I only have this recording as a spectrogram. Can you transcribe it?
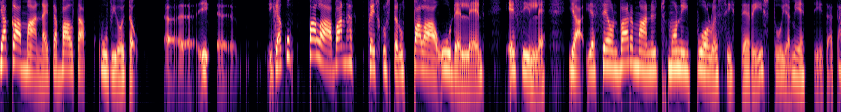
jakamaan näitä valtakuvioita, äh, äh, ikään kuin palaa, vanhat keskustelut palaa uudelleen esille. Ja, ja se on varmaan nyt moni puoluesihteeri istuu ja miettii tätä.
